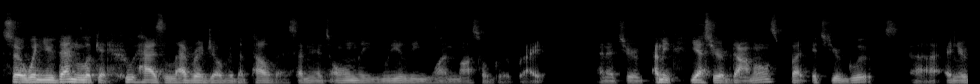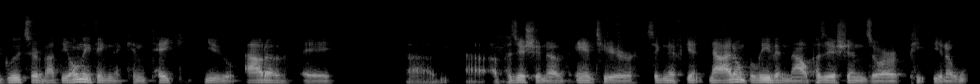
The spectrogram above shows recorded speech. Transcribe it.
So when you then look at who has leverage over the pelvis, I mean, it's only really one muscle group, right? And it's your, I mean, yes, your abdominals, but it's your glutes. Uh, and your glutes are about the only thing that can take you out of a a position of anterior significant. Now, I don't believe in malpositions or you know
